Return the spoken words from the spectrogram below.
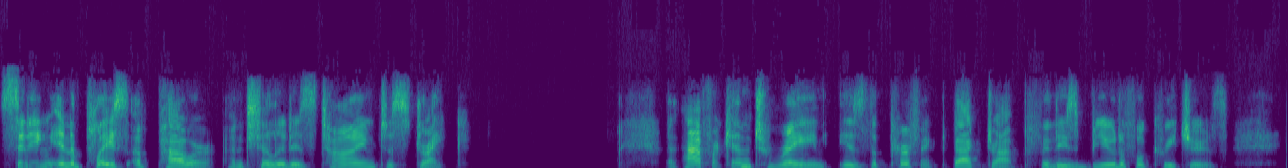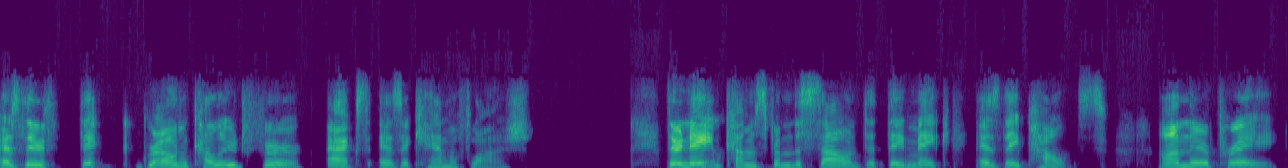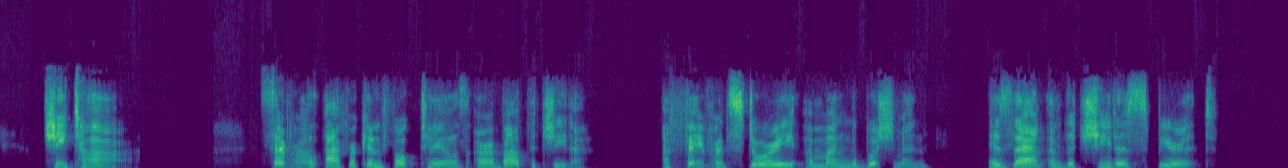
sitting in a place of power until it is time to strike. The African terrain is the perfect backdrop for these beautiful creatures, as their thick ground colored fur acts as a camouflage. Their name comes from the sound that they make as they pounce on their prey, cheetah. Several African folk tales are about the cheetah. A favorite story among the Bushmen is that of the cheetah spirit.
